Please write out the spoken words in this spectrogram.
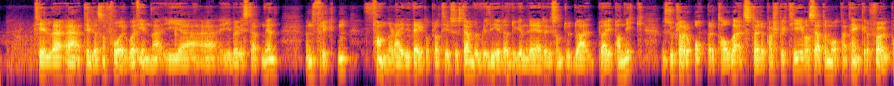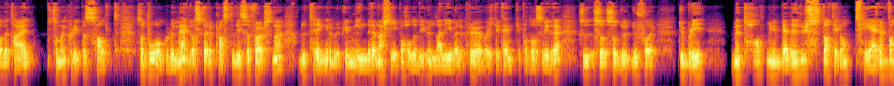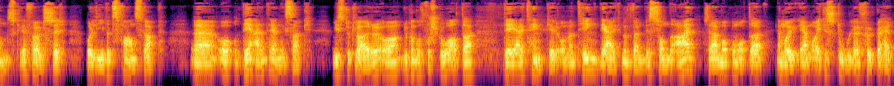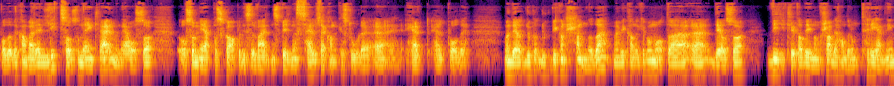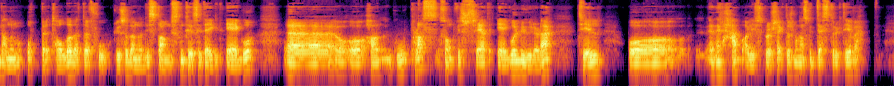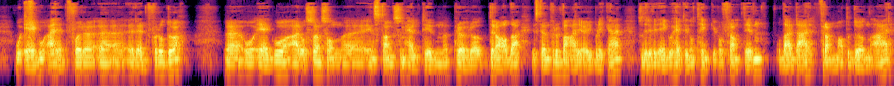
til, til, det som foregår inne i, i bevisstheten din. Men frykten fanger deg i ditt eget operativsystem. Du blir livredd, du genererer liksom, du, du, er, du, er, i panikk. Hvis du klarer å opprettholde et større perspektiv og si at den måten jeg tenker og føler på, det tar jeg som en klype salt, så våger du mer. Du har større plass til disse følelsene. og Du trenger å bruke mindre energi på å holde de unna livet eller prøve å ikke tenke på det osv. Så, videre. så, så, så du, du, får, du blir mentalt mye bedre rusta til å håndtere vanskelige følelser og livets faenskap. Eh, og, og det er en treningssak. Hvis du klarer å Du kan godt forstå at det jeg tenker om en ting, det er ikke nødvendigvis sånn det er. Så jeg må på en måte, jeg må, jeg må ikke stole fullt og helt på det. Det kan være litt sånn som det egentlig er, men jeg er også, også med på å skape disse verdensbildene selv, så jeg kan ikke stole eh, helt, helt, på dem. Men det, du, du, Vi kan skjønne det, men vi kan ikke på en måte eh, Det også virkelig ta det inn over seg, det handler om trening. Det handler om å opprettholde dette fokuset, denne distansen til sitt eget ego. Eh, og, og ha god plass, sånn at vi ser at ego lurer deg til og en hel haug av livsprosjekter som er ganske destruktive. Og ego er redd for, eh, redd for å dø. Eh, og ego er også en sånn eh, instans som hele tiden prøver å dra deg Istedenfor å være i øyeblikket her, så driver ego hele tiden og tenker på framtiden. Og det er der framme at døden er.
